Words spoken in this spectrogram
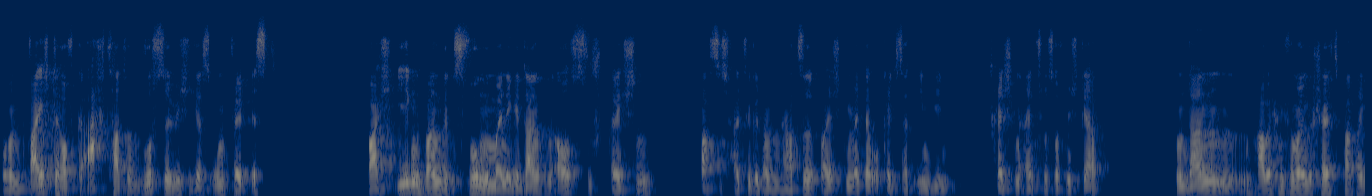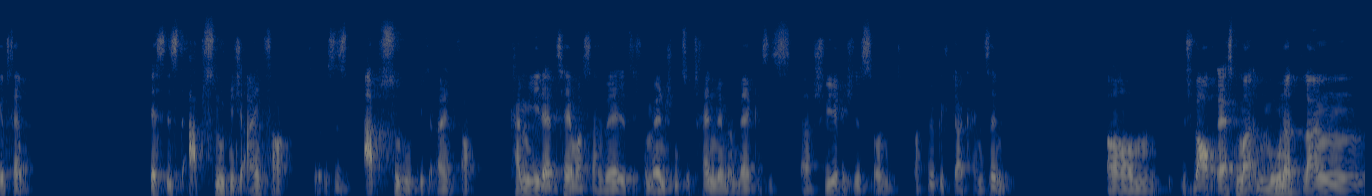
Und weil ich darauf geachtet hatte und wusste, wie wichtig das Umfeld ist, war ich irgendwann gezwungen, meine Gedanken auszusprechen, was ich halt für Gedanken hatte, weil ich gemerkt habe, okay, das hat irgendwie einen schlechten Einfluss auf mich gehabt. Und dann habe ich mich von meinem Geschäftspartner getrennt. Es ist absolut nicht einfach. Es ist absolut nicht einfach kann mir jeder erzählen, was er will, sich von Menschen zu trennen, wenn man merkt, dass es äh, schwierig ist und macht wirklich gar keinen Sinn. Ähm, ich war auch erstmal einen Monat lang,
